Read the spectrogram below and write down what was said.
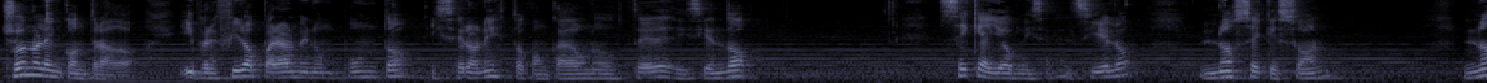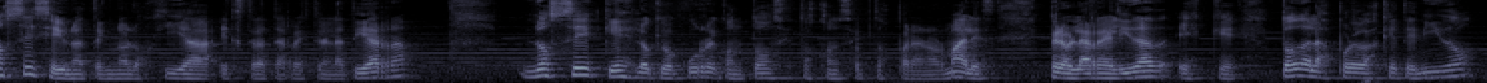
Yo no la he encontrado y prefiero pararme en un punto y ser honesto con cada uno de ustedes diciendo, sé que hay ovnis en el cielo, no sé qué son, no sé si hay una tecnología extraterrestre en la Tierra, no sé qué es lo que ocurre con todos estos conceptos paranormales, pero la realidad es que todas las pruebas que he tenido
